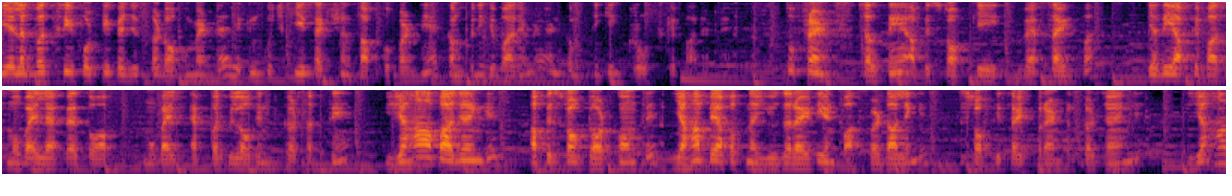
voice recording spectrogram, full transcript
ये लगभग 340 पेजेस का डॉक्यूमेंट है, लेकिन कुछ की सेक्शंस आपको पढ़ने हैं कंपनी के बारे में एंड कंपनी की ग्रोथ के बारे में। तो फ्रेंड्स चलते हैं आप स्टॉक की वेबसाइट पर। यदि आपके पास मोबाइल ऐप है तो आप मोबाइल ऐप पर भी लॉगिन कर सकते हैं। यहाँ आप आ जाएँगे अपस्टॉक डॉट कॉम पे। यहाँ पे आप अपना यूज़र आईडी एंड पासवर्ड डालेंगे। स्टॉक की साइट पर एंटर कर जाएँगे। यहाँ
